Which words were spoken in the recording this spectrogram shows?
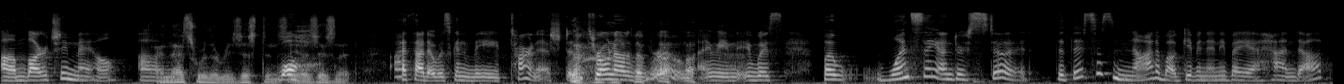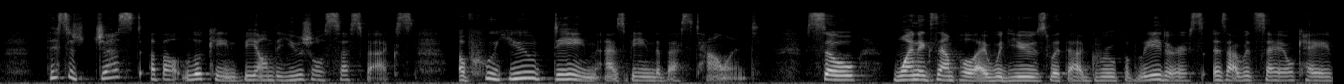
um, largely male. Um, and that's where the resistance is, isn't it? I thought it was going to be tarnished and thrown out of the room. I mean, it was, but once they understood that this is not about giving anybody a hand up, this is just about looking beyond the usual suspects of who you deem as being the best talent. So one example I would use with that group of leaders is I would say, okay,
